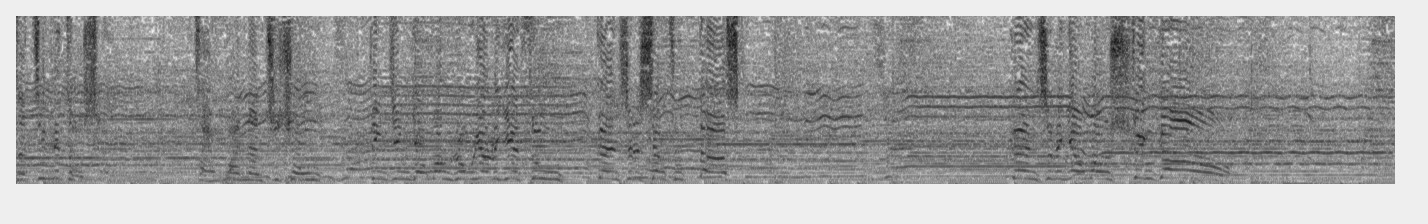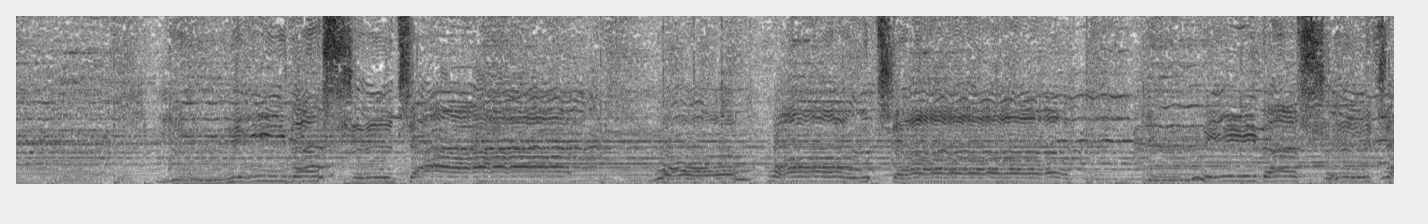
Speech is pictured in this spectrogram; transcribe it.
在今天早晨，在患难之中，定睛仰望荣耀的耶稣，更深的向主大声，更深的仰望宣告：因你的施加，我活着；因你的施加，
